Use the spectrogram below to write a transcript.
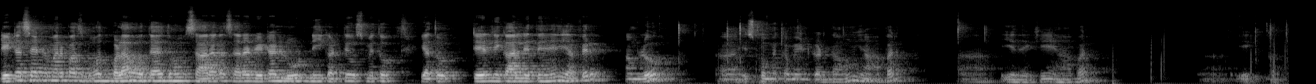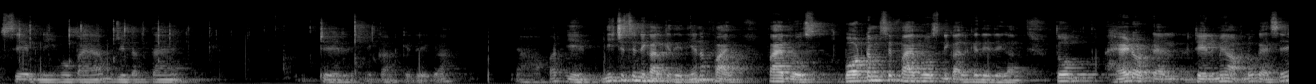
डेटा सेट हमारे पास बहुत बड़ा होता है तो हम सारा का सारा डेटा लोड नहीं करते, उसमें तो या तो टेल निकाल लेते हैं, या फिर हम लोग इसको मैं कमेंट करता हूँ, यहाँ पर ये देखिए, यहाँ पर एक सेव नहीं हो पाया, मुझे लगता है। टेल निकाल के देगा। यहाँ पर ये नीचे से निकाल के दे दिया ना फाइव फाइव रोज बॉटम से फाइव रोज निकाल के दे देगा। तो हेड और टेल टेल में आप लोग ऐसे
